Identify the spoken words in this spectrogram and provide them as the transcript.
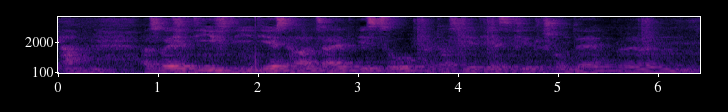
ja, also effektiv, die, die erste Halbzeit ist so, dass wir die erste Viertelstunde ähm,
